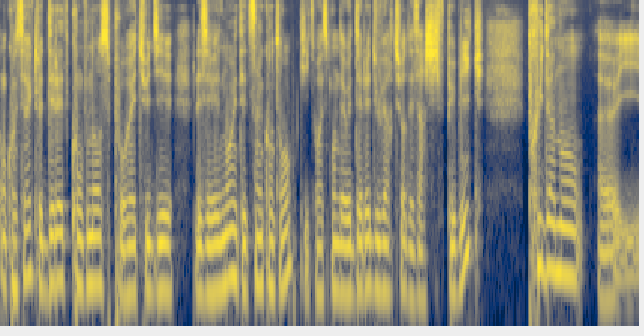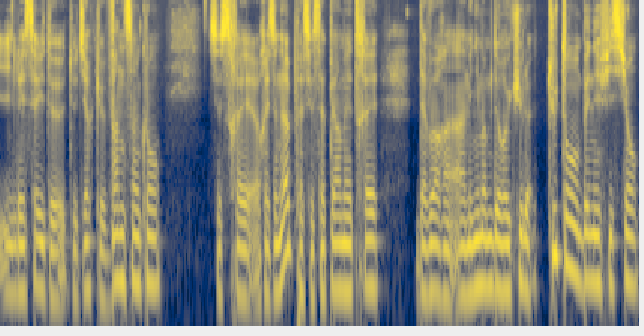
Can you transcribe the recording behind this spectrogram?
on considérait que le délai de convenance pour étudier les événements était de 50 ans, qui correspondait au délai d'ouverture des archives publiques. Prudemment, il essaye de, de dire que 25 ans, ce serait raisonnable parce que ça permettrait d'avoir un, minimum de recul tout en bénéficiant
